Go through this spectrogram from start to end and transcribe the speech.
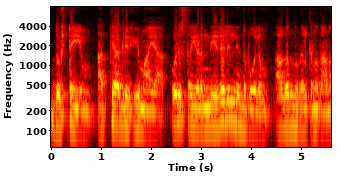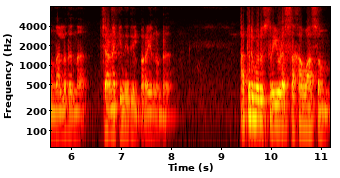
ദുഷ്ടയും അത്യാഗ്രഹിയുമായ ഒരു സ്ത്രീയുടെ നിഴലിൽ നിന്ന് പോലും അകന്നു നിൽക്കുന്നതാണ് നല്ലതെന്ന് ചാണക്യനിധിയിൽ പറയുന്നുണ്ട്. അത്തരമൊരു സ്ത്രീയുടെ സഹവാസം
